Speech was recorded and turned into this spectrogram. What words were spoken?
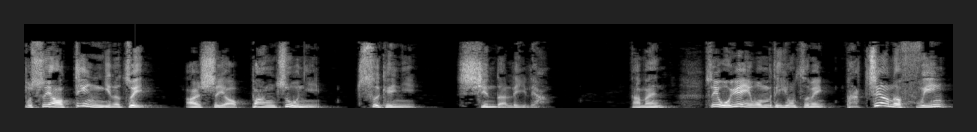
不是要定你的罪，而是要帮助你，赐给你新的力量。阿门。所以我愿意我们弟兄姊妹把这样的福音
